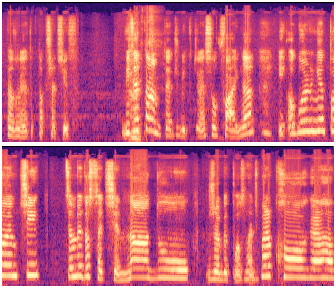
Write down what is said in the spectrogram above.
Wskazuję tak naprzeciw. Widzę Tak. tam te drzwi, które są fajne i ogólnie powiem ci, chcemy dostać się na dół, żeby poznać Belkora,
